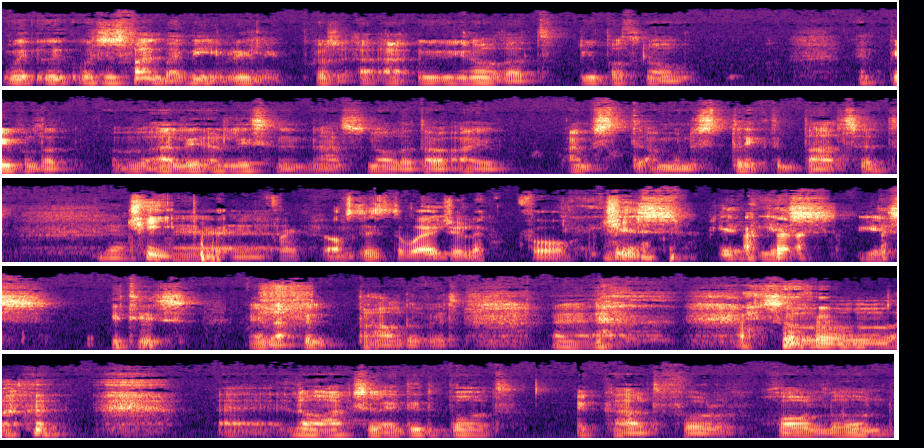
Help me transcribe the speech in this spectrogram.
Whi- whi- Which is fine by me, really, because uh, uh, you know that you both know, and people that are, listening to us know that I, I I'm st- I'm on a strict budget. Yeah. cheap. Uh, Christos is the word you're looking for. Yes, yes, yes, it is, and I feel proud of it. Uh, so, uh, no, actually, I did bought a card for hold on,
